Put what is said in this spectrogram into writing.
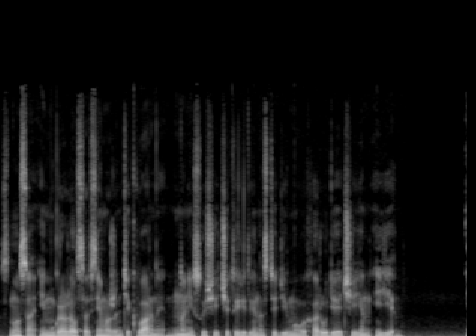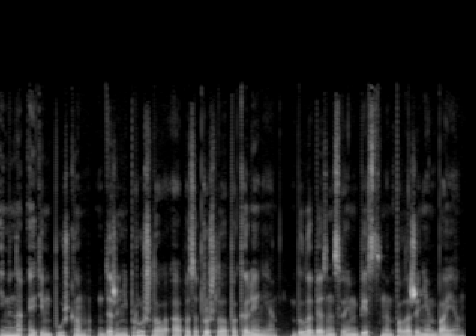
С носа им угрожал совсем уже антикварный, но несущий 4 12-дюймовых орудия Чиен и Йен. Именно этим пушкам, даже не прошлого, а позапрошлого поколения, был обязан своим бедственным положением Баян.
